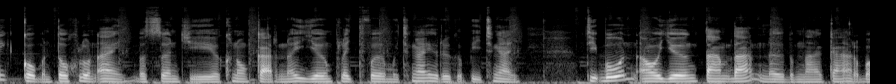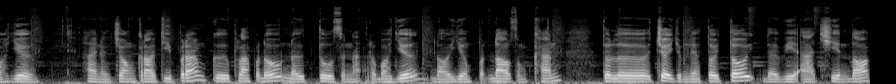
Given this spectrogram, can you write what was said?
3គោបន្ទោសខ្លួនឯងបើសិនជាក្នុងករណីយើងភ្លេចធ្វើមួយថ្ងៃឬក៏ពីរថ្ងៃ ទី4ឲ្យយើងតាមដាននៅដំណើរការរបស់យើងហើយនឹងចុងក្រោយទី5គឺផ្លាស់ប្ដូរនៅទស្សនៈរបស់យើងដោយយើងផ្ដោតសំខាន់ទៅលើជ័យជំនះតូចតូចដែលវាអាចឈានដល់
